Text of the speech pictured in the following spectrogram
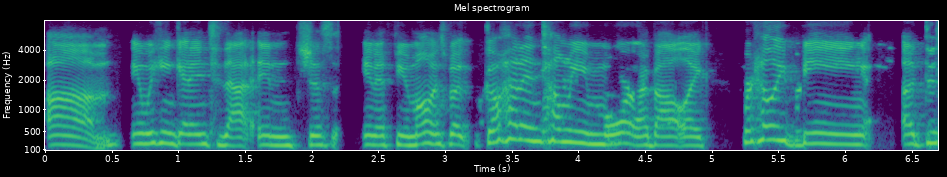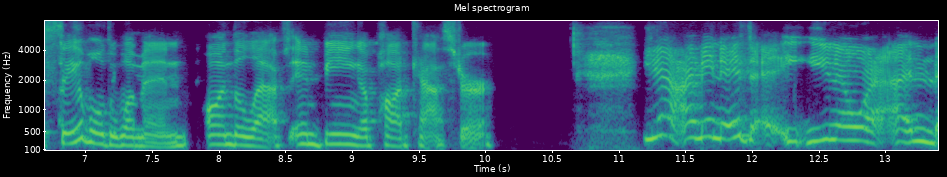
Um, and we can get into that in just in a few moments. But go ahead and tell me more about like really being a disabled woman on the left and being a podcaster. Yeah, I mean, it. You know, and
